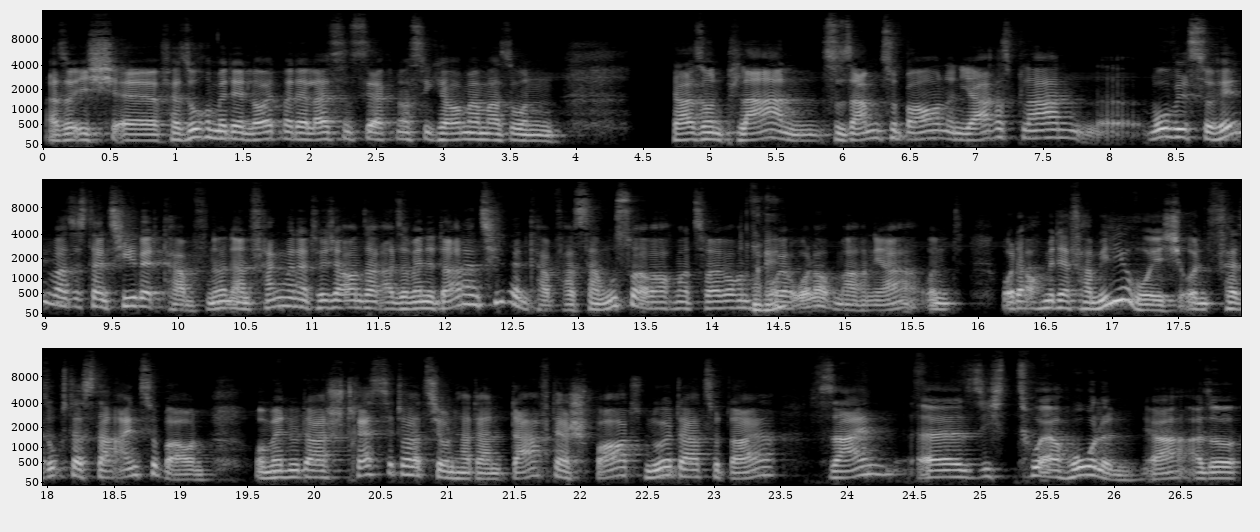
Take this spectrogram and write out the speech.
Also ich äh, versuche mit den Leuten bei der Leistungsdiagnostik ja auch immer mal so ein ja, so einen Plan zusammenzubauen, einen Jahresplan. Äh, wo willst du hin? Was ist dein Zielwettkampf? Ne? Dann fangen wir natürlich auch und sagen, also wenn du da deinen Zielwettkampf hast, dann musst du aber auch mal zwei Wochen okay. vorher Urlaub machen, ja? Und, oder auch mit der Familie ruhig und versuchst das da einzubauen. Und wenn du da Stresssituationen hast, dann darf der Sport nur dazu da sein, äh, sich zu erholen, ja? Also,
